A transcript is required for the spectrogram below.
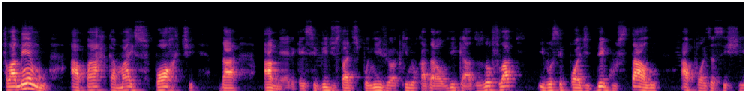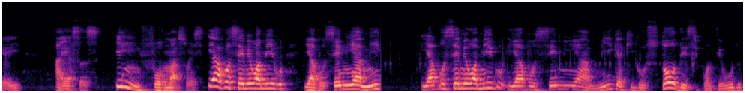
Flamengo, a marca mais forte da América. Esse vídeo está disponível aqui no canal Ligados no Fla e você pode degustá-lo após assistir aí a essas informações. E a você, meu amigo, e a você, minha amiga, e a você, meu amigo, e a você, minha amiga, que gostou desse conteúdo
